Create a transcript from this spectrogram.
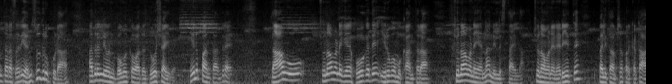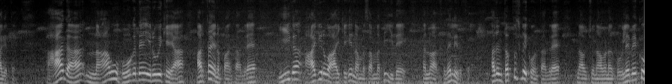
ಒಂಥರ ಸರಿ ಅನಿಸಿದ್ರೂ ಕೂಡ ಅದರಲ್ಲಿ ಒಂದು ಬಹುಮುಖವಾದ ದೋಷ ಇದೆ. ಏನಪ್ಪ ಅಂತ ಅಂದರೆ, ನಾವು ಚುನಾವಣೆಗೆ ಹೋಗದೇ ಇರುವ ಮುಖಾಂತರ ಚುನಾವಣೆಯನ್ನು ನಿಲ್ಲಿಸ್ತಾ ಇಲ್ಲ. ಚುನಾವಣೆ ನಡೆಯುತ್ತೆ, ಫಲಿತಾಂಶ ಪ್ರಕಟ ಆಗುತ್ತೆ. ಆಗ ನಾವು ಹೋಗದೇ ಇರುವಿಕೆಯ ಅರ್ಥ ಏನಪ್ಪ ಅಂತ ಈಗ ಆಗಿರುವ ಆಯ್ಕೆಗೆ ನಮ್ಮ ಸಮ್ಮತಿ ಇದೆ ಅನ್ನೋ ಅರ್ಥದಲ್ಲಿರುತ್ತೆ. ಅದನ್ನು ತಪ್ಪಿಸ್ಬೇಕು ಅಂತ ಅಂದರೆ ನಾವು ಚುನಾವಣೆಗೆ ಹೋಗಲೇಬೇಕು,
